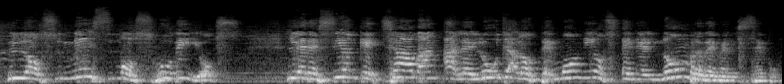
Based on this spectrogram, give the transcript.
los mismos judíos le decían que echaban, aleluya, a los demonios en el nombre de Belcebú.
